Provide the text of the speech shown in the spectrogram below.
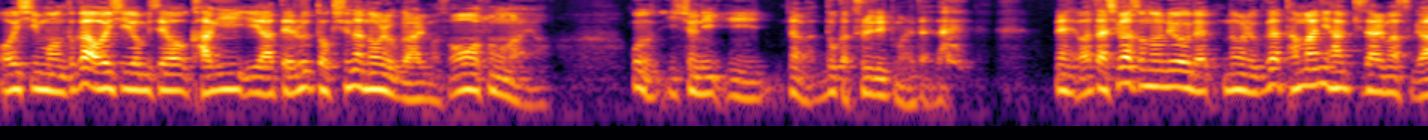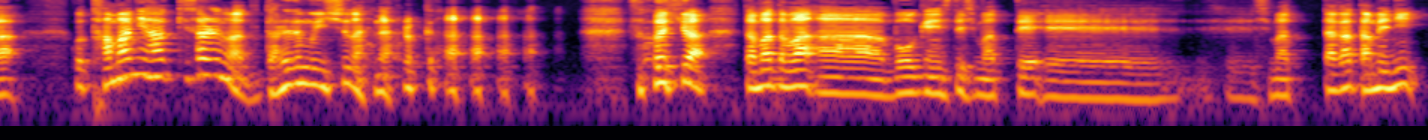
美味しいもんとか美味しいお店を鍵当てる特殊な能力があります。ああ、そうなんや。今度一緒に、なんかどっか連れて行ってもらいたい。ね、私はその能力がたまに発揮されますが、これたまに発揮されるのは誰でも一緒なんやなのか。その日はたまたまあ冒険してしまって、えー、しまったがために、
